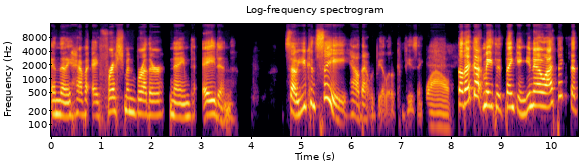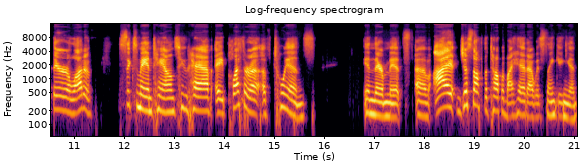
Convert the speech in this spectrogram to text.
and they have a freshman brother named Aiden. So you can see how that would be a little confusing. Wow. So that got me to thinking, you know, I think that there are a lot of six man towns who have a plethora of twins in their midst. Um, I just off the top of my head, I was thinking, and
